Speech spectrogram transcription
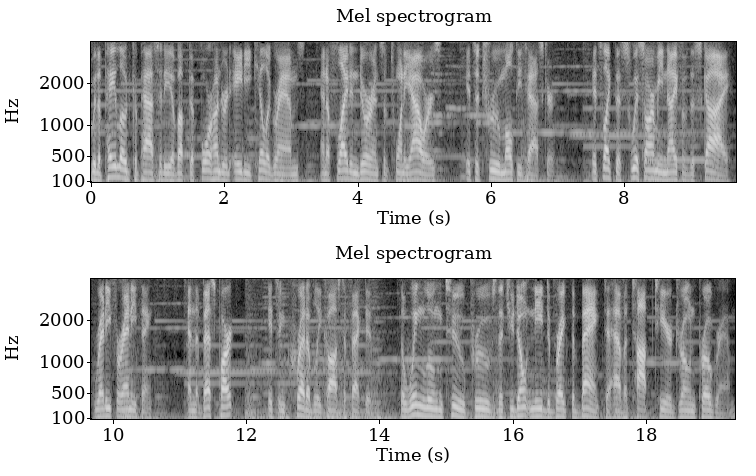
With a payload capacity of up to 480 kilograms and a flight endurance of 20 hours, it's a true multitasker. It's like the Swiss Army knife of the sky, ready for anything. And the best part? It's incredibly cost-effective. The Wing Loong 2 proves that you don't need to break the bank to have a top-tier drone program.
